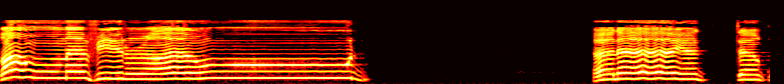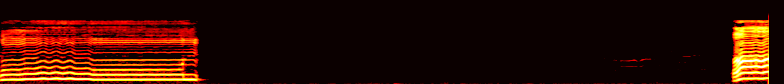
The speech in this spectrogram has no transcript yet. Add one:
قَوْمَ فِرْعَوْنَ ۚ أَلَا يَتَّقُونَ. قَالَ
